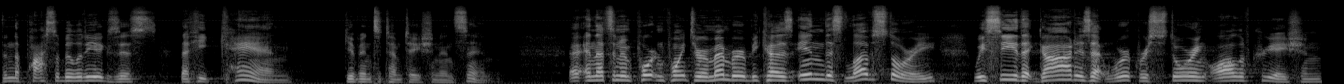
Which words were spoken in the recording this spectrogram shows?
then the possibility exists that he can give in to temptation and sin. And that's an important point to remember because in this love story, we see that God is at work restoring all of creation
